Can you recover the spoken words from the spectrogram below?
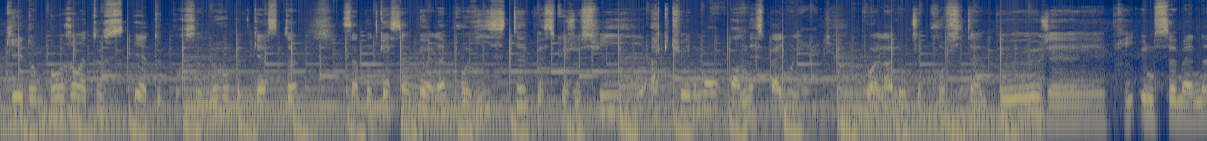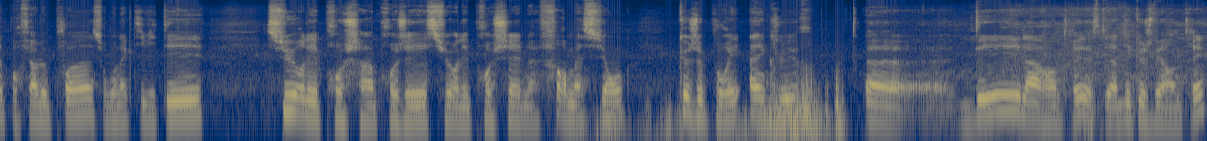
Ok, donc bonjour à tous et à toutes pour ce nouveau podcast. C'est un podcast un peu à l'improviste parce que je suis actuellement en Espagne. Voilà, donc je profite un peu. J'ai pris une semaine pour faire le point sur mon activité, sur les prochains projets, sur les prochaines formations que je pourrais inclure euh, dès la rentrée, c'est-à-dire dès que je vais rentrer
